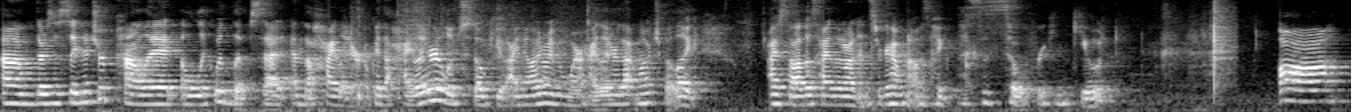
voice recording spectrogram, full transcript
Um, there's a signature palette, a liquid lip set, and the highlighter. Okay, the highlighter looks so cute. I know I don't even wear highlighter that much, but like, I saw this highlighter on Instagram and I was like, this is so freaking cute. Aw,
